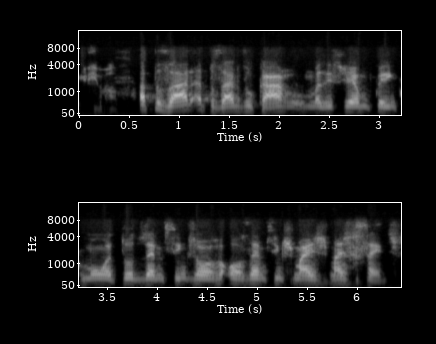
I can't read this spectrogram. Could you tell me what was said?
incrível. Apesar, apesar do carro, mas isso já é um bocadinho comum a todos os M5s ou aos M5s mais, mais recentes.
